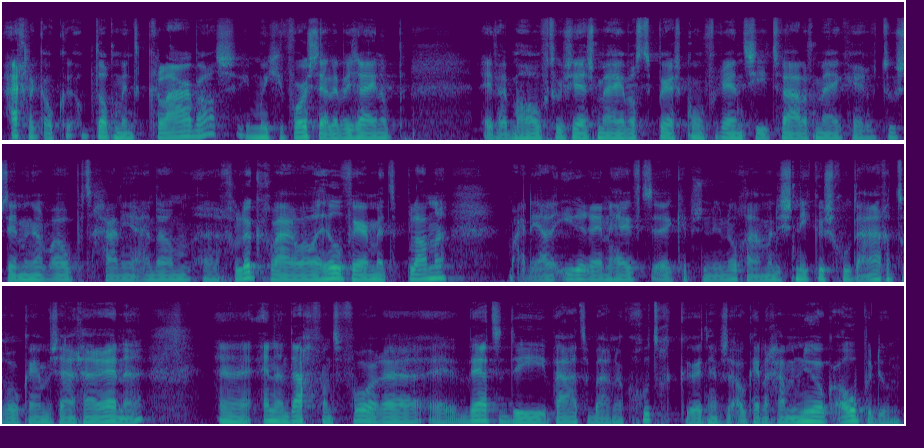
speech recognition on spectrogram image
eigenlijk ook op dat moment klaar was. Je moet je voorstellen, we zijn op, even uit mijn hoofd, door 6 mei was de persconferentie, 12 mei kregen we toestemming om open te gaan. Ja, en dan eh, gelukkig waren we al heel ver met de plannen. Maar ja, iedereen heeft, eh, ik heb ze nu nog aan, maar de sneakers goed aangetrokken en we zijn gaan rennen. Eh, en een dag van tevoren eh, werd die waterbaan ook goedgekeurd. En hebben ze, oké, dan gaan we nu ook open doen.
